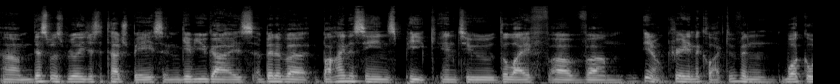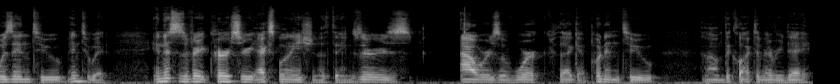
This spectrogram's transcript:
Um, this was really just a touch base and give you guys a bit of a behind the scenes peek into the life of um, you know creating the collective and what goes into into it. And this is a very cursory explanation of things. There is hours of work that get put into um, the collective every day.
